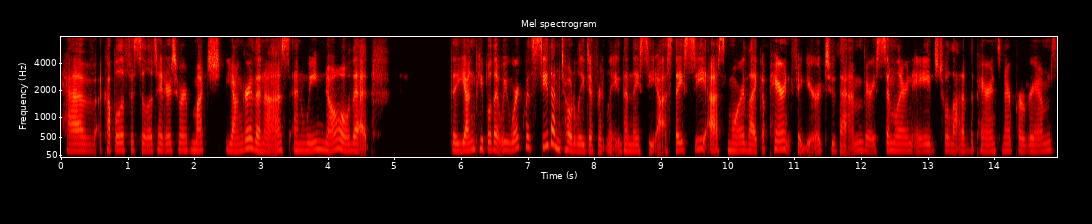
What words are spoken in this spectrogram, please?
have a couple of facilitators who are much younger than us, and we know that the young people that we work with see them totally differently than they see us. They see us more like a parent figure to them, very similar in age to a lot of the parents in our programs,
